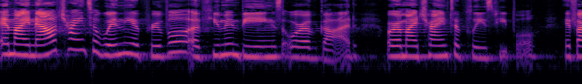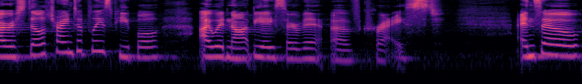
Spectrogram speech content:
Am I now trying to win the approval of human beings or of God? Or am I trying to please people? If I were still trying to please people, I would not be a servant of Christ. And so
